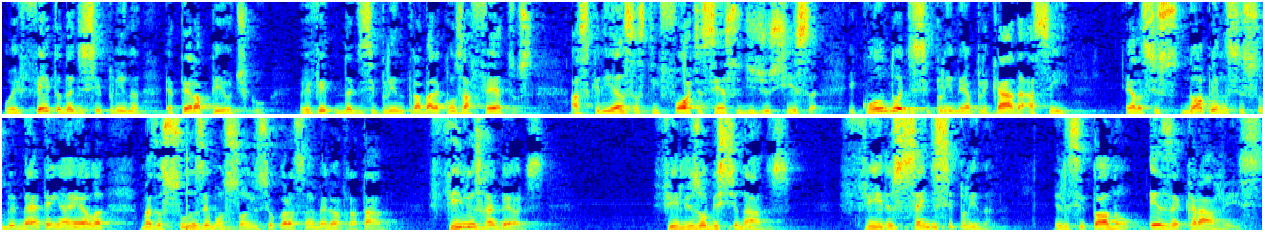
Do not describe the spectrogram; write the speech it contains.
O efeito da disciplina é terapêutico. O efeito da disciplina trabalha com os afetos. As crianças têm forte senso de justiça e quando a disciplina é aplicada assim, elas se, não apenas se submetem a ela, mas as suas emoções, o seu coração é melhor tratado. Filhos rebeldes, filhos obstinados, filhos sem disciplina, eles se tornam execráveis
